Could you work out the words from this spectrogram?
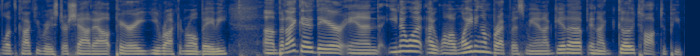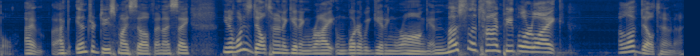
love the Cocky Rooster. Shout out, Perry, you rock and roll, baby. Um, but I go there and you know what? I, while I'm waiting on breakfast, man, I get up and I go talk to people. I, I introduce myself and I say, you know, what is Deltona getting right and what are we getting wrong? And most of the time people are like, I love Deltona.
